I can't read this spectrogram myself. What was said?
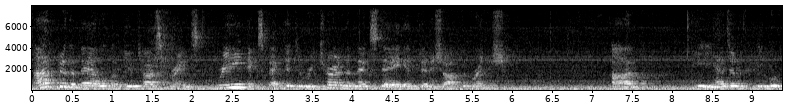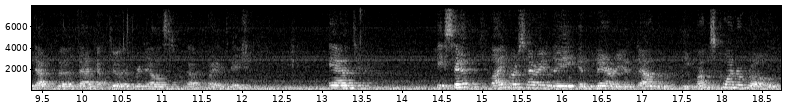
After the Battle of Eutaw Springs, Greene expected to return the next day and finish off the British. Um, he had to, he moved up, uh, back up to Riddell's uh, plantation. And he sent Light Horse Harry Lee and Marion down the, the Monk's Corner Road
